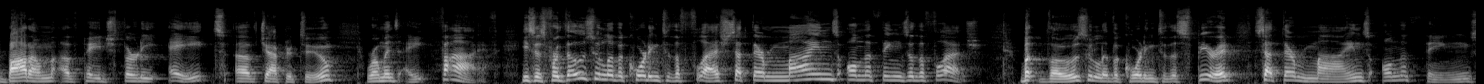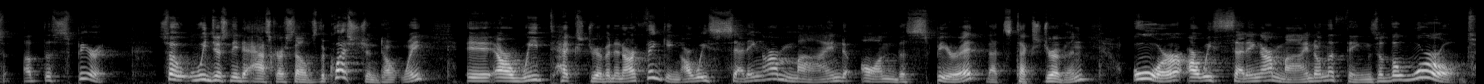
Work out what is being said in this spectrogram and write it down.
bottom of page 38 of chapter 2, Romans 8 5. He says, For those who live according to the flesh set their minds on the things of the flesh. But those who live according to the Spirit set their minds on the things of the Spirit. So we just need to ask ourselves the question, don't we? Are we text driven in our thinking? Are we setting our mind on the Spirit? That's text driven or are we setting our mind on the things of the world?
